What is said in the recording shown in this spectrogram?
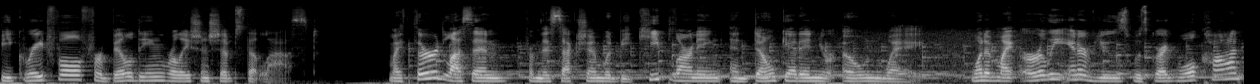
Be grateful for building relationships that last. My third lesson from this section would be keep learning and don't get in your own way. One of my early interviews was Greg Wolcott.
